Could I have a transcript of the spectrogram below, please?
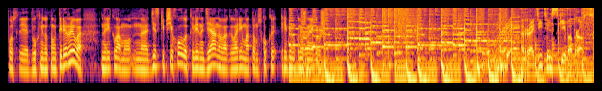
после двухминутного перерыва. На рекламу детский психолог Елена Дианова. Говорим о том, сколько ребенку нужно игрушек. Родительский вопрос.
